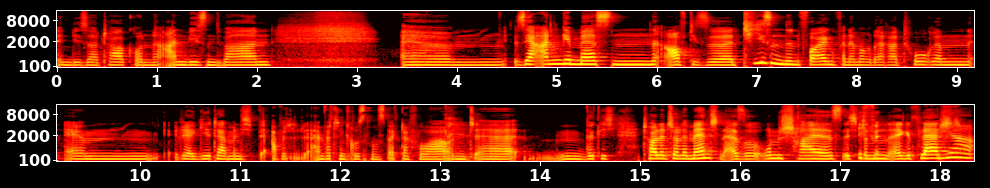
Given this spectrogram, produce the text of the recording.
in dieser Talkrunde anwesend waren, ähm, sehr angemessen auf diese teasenden Folgen von der Moderatorin ähm, reagiert haben. Und ich habe einfach den größten Respekt davor und äh, wirklich tolle, tolle Menschen. Also ohne Scheiß. Ich, ich bin äh, geflasht. Ja,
